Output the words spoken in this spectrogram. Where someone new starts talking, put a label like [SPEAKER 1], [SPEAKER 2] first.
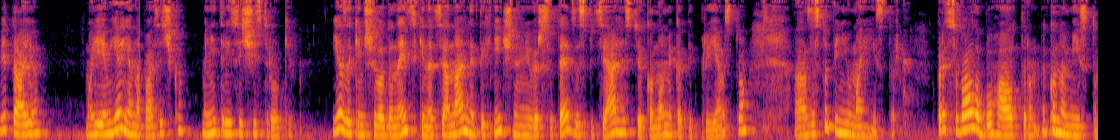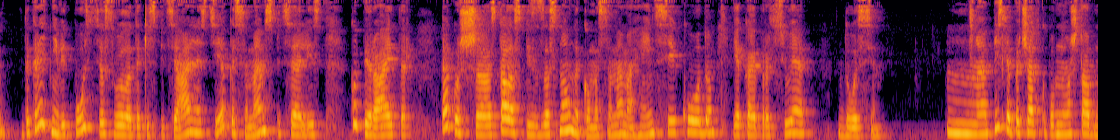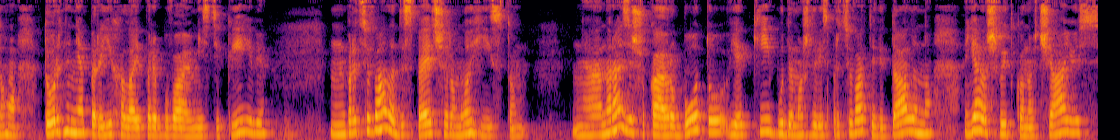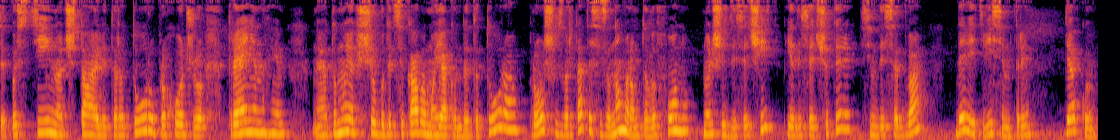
[SPEAKER 1] Вітаю! Моє ім'я Яна Пасічка, мені 36 років. Я закінчила Донецький національний технічний університет за спеціальністю економіка підприємства за ступінню магістр. Працювала бухгалтером, економістом. В декретній відпустці освоїла такі спеціальності, як СММ-спеціаліст, копірайтер. Також стала співзасновником СММ-агенції Кодо, яка і працює досі. Після початку повномасштабного вторгнення переїхала і перебуваю в місті Києві. Працювала диспетчером, логістом. Наразі шукаю роботу, в якій буде можливість працювати віддалено. Я швидко навчаюсь, постійно читаю літературу, проходжу тренінги. Е, Тому, якщо буде цікава моя кандидатура, прошу звертатися за номером телефону 066 54 72 983. Дякую.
